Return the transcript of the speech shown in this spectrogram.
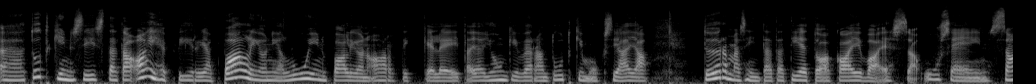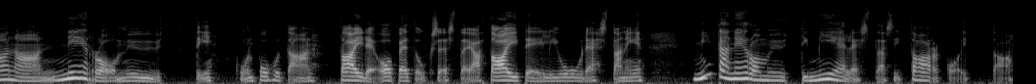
äh, tutkin siis tätä aihepiiriä paljon ja luin paljon artikkeleita ja jonkin verran tutkimuksia ja törmäsin tätä tietoa kaivaessa usein sanaan neromyytti, kun puhutaan taideopetuksesta ja taiteilijuudesta, niin mitä neromyytti mielestäsi tarkoittaa?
